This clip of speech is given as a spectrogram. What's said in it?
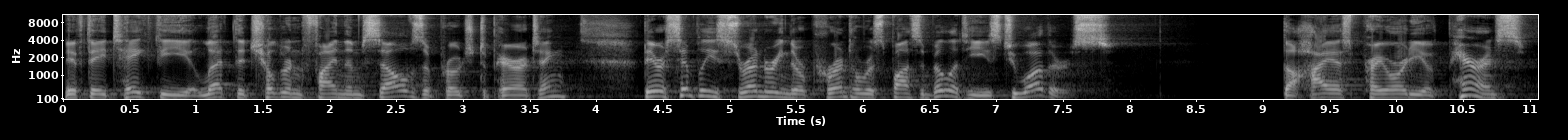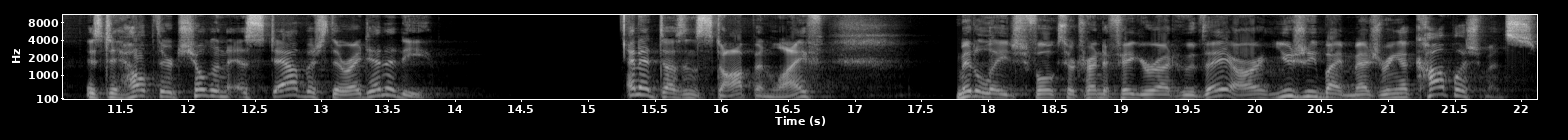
If they take the let the children find themselves approach to parenting, they are simply surrendering their parental responsibilities to others. The highest priority of parents is to help their children establish their identity. And it doesn't stop in life. Middle aged folks are trying to figure out who they are, usually by measuring accomplishments.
